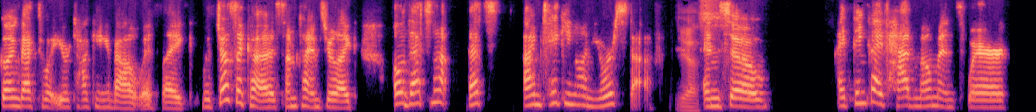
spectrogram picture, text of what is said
going back to what you were talking about with like with jessica sometimes you're like oh that's not that's i'm taking on your stuff Yes. and so i think i've had moments where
